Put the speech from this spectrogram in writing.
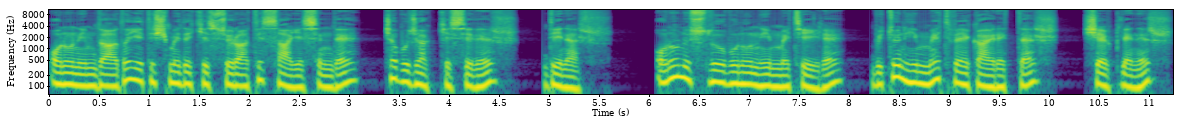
onun imdada yetişmedeki sürati sayesinde çabucak kesilir, diner. Onun üslubunun himmetiyle bütün himmet ve gayretler şevklenir,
